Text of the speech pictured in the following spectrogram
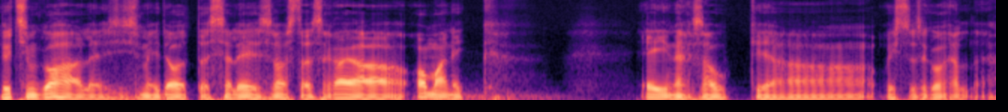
Jõudsime kohale ja siis meid ootas seal ees vastas raja omanik Einar Sauk ja võistluse korraldaja.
